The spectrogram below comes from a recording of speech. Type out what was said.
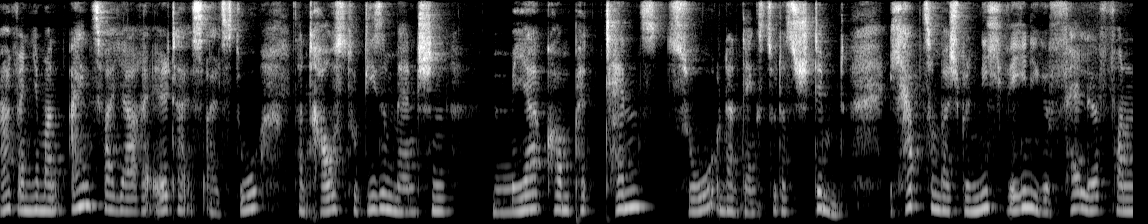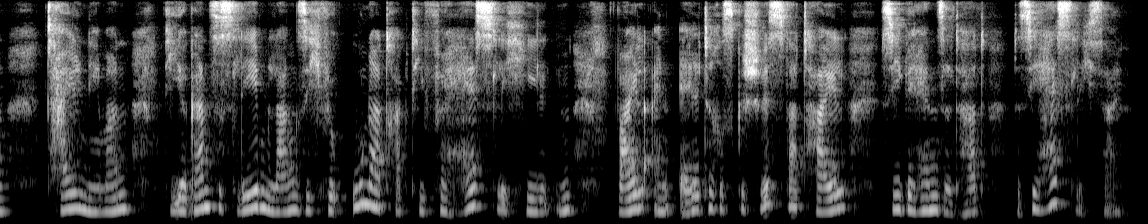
Ja, wenn jemand ein, zwei Jahre älter ist als du, dann traust du diesem Menschen mehr Kompetenz zu und dann denkst du, das stimmt. Ich habe zum Beispiel nicht wenige Fälle von Teilnehmern, die ihr ganzes Leben lang sich für unattraktiv, für hässlich hielten, weil ein älteres Geschwisterteil sie gehänselt hat, dass sie hässlich seien.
